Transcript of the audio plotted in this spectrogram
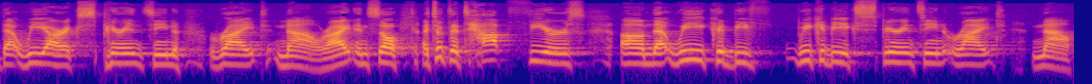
that we are experiencing right now, right? And so I took the top fears um, that we could be we could be experiencing right now.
